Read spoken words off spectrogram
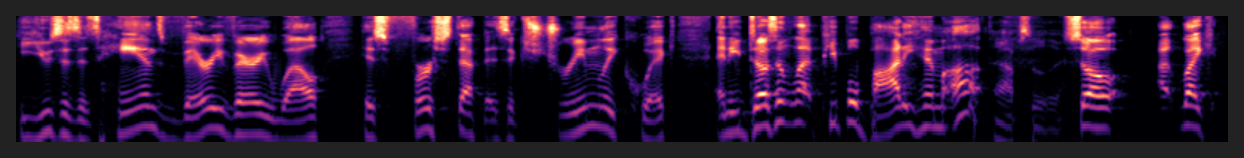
He uses his hands very, very well. His first step is extremely quick, and he doesn't let people body him up. Absolutely. So, like,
